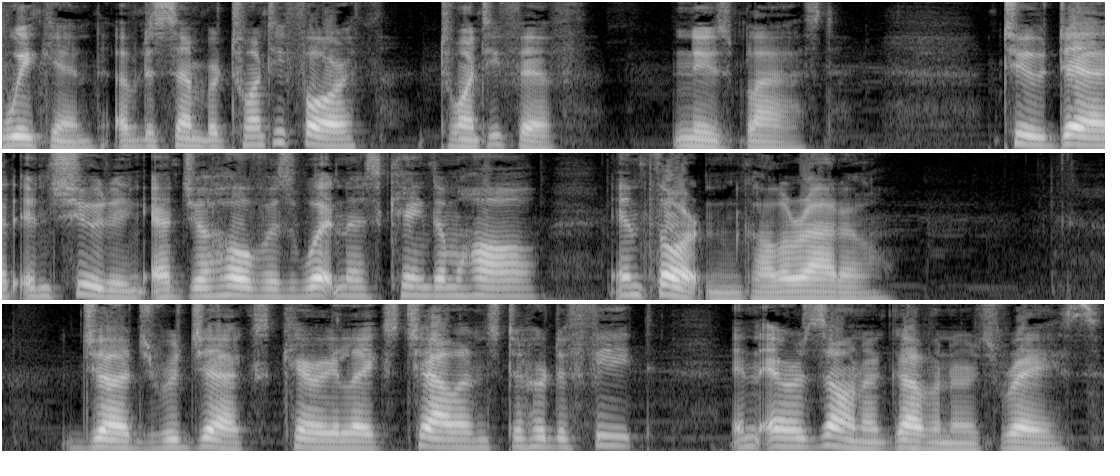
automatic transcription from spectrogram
Weekend of December 24th, 25th. News Blast. Two dead in shooting at Jehovah's Witness Kingdom Hall in Thornton, Colorado. Judge rejects Kari Lake's challenge to her defeat in Arizona governor's race.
